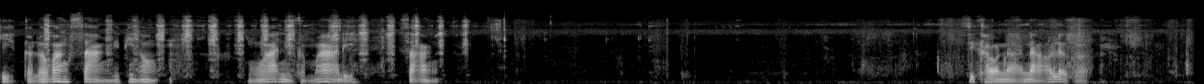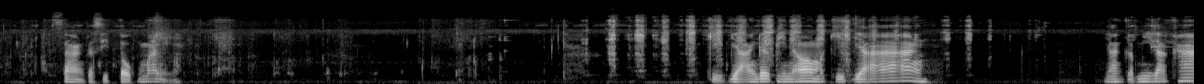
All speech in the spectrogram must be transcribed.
กรีดก็ระวังสร้างนี่พี่น้องหมู่ว่านี่กับมาดิสร้างสิเขาหนาหนาวแล้วก็ สร้างกับสิตกมั่น รีดยางเด้อพี่น้อง มากรีดยางยางกับมีราคา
